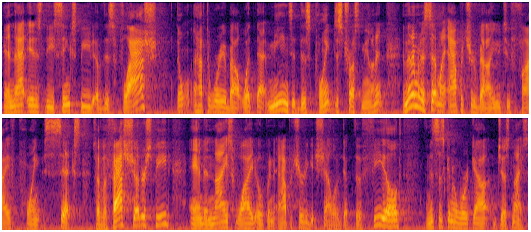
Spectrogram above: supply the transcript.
and that is the sync speed of this flash. Don't have to worry about what that means at this point. Just trust me on it. And then I'm going to set my aperture value to 5.6. So I have a fast shutter speed and a nice wide open aperture to get shallow depth of field. And this is going to work out just nice.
